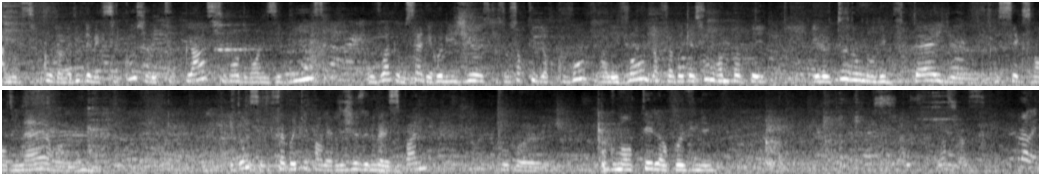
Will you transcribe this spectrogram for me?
à Mexico, dans la ville de Mexico, sur les petites places, souvent devant les églises, on voit comme ça des religieuses qui sont sorties de leur couvent pour aller vendre leur fabrication de rompopé. Et le tout dans des bouteilles euh, assez extraordinaires. euh. Et donc, c'était fabriqué par les religieuses de Nouvelle-Espagne pour augmenter leurs revenus. Prueben.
